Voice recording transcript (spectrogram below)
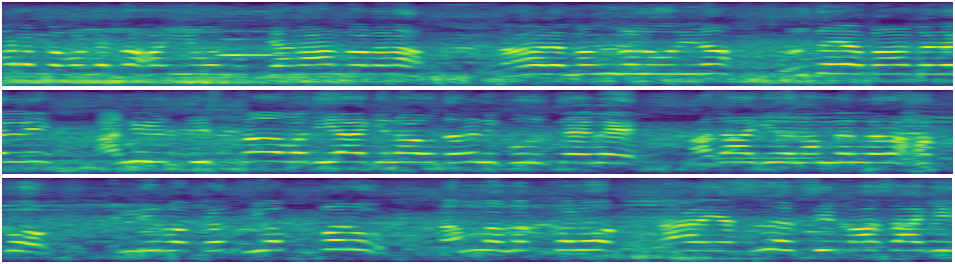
ಆರಂಭಗೊಂಡಂತಹ ಈ ಒಂದು ಜನಾಂದೋಲನ ನಾಳೆ ಮಂಗಳೂರಿನ ಹೃದಯ ಭಾಗದಲ್ಲಿ ಅನಿರ್ದಿಷ್ಟಾವಧಿಯಾಗಿ ನಾವು ಧರಣಿ ಕೂರುತ್ತೇವೆ. ಅದಾಗಿದೆ ನಮ್ಮೆಲ್ಲರ ಹಕ್ಕು. ಇಲ್ಲಿರುವ ಪ್ರತಿಯೊಬ್ಬರು ನಮ್ಮ ಮಕ್ಕಳು ನಾಳೆ ಎಸ್ ಎಸ್ ಎಲ್ ಸಿ ಪಾಸಾಗಿ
